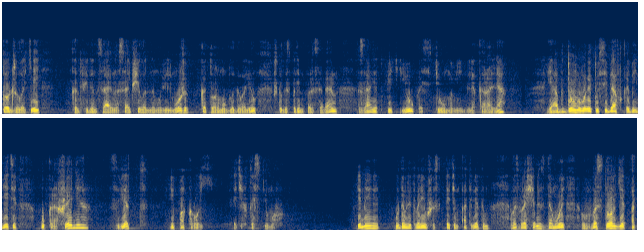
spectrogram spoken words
Тот же лакей конфиденциально сообщил одному вельможе, которому благоволил, что господин Персерен занят пятью костюмами для короля и обдумывает у себя в кабинете украшения, цвет и покрой этих костюмов. Иные, удовлетворившись этим ответом, возвращались домой в восторге от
